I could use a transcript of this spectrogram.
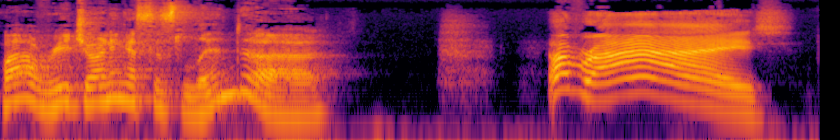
Wow, rejoining us is Linda. All right.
